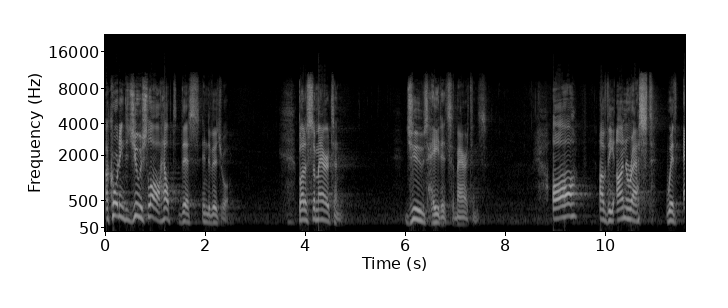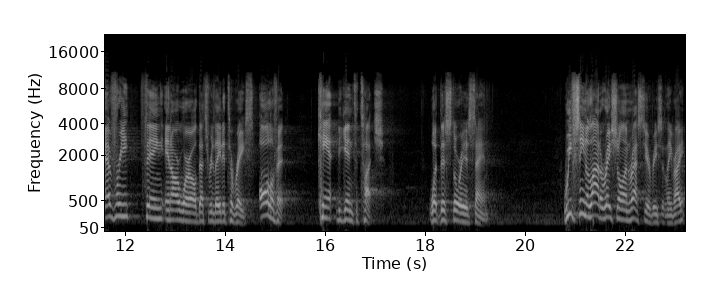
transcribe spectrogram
according to Jewish law, helped this individual. But a Samaritan, Jews hated Samaritans all of the unrest with everything in our world that's related to race, all of it can't begin to touch what this story is saying. We've seen a lot of racial unrest here recently, right?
